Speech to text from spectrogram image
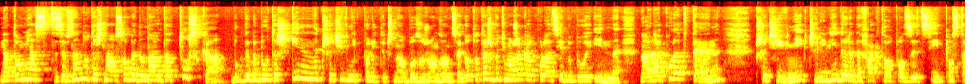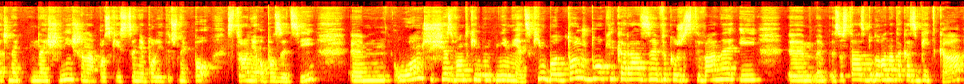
Natomiast ze względu też na osobę Donalda Tuska, bo gdyby był też inny przeciwnik polityczny obozu rządzącego, to też być może kalkulacje by były inne. No ale akurat ten przeciwnik, czyli lider de facto opozycji, postać naj, najsilniejsza na polskiej scenie politycznej po stronie opozycji, ym, łączy się z wątkiem niemieckim, bo to już było kilka razy wykorzystywane i ym, została zbudowana taka zbitka,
